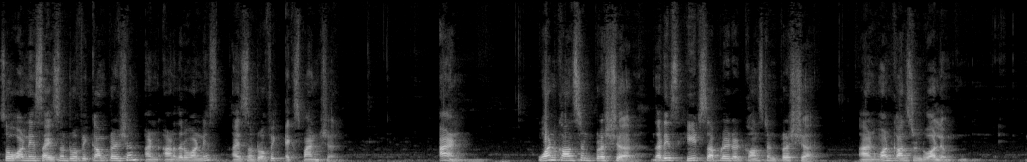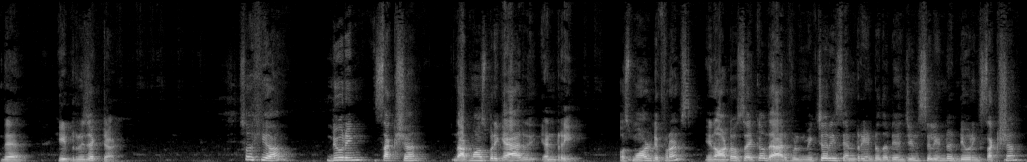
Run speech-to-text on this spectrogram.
so one is isentropic compression and another one is isentropic expansion. And one constant pressure that is heat supplied at constant pressure and one constant volume the heat rejected. So here during suction the atmospheric air entry a small difference. In Otto cycle the air filled mixture is entry into the engine cylinder during suction.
